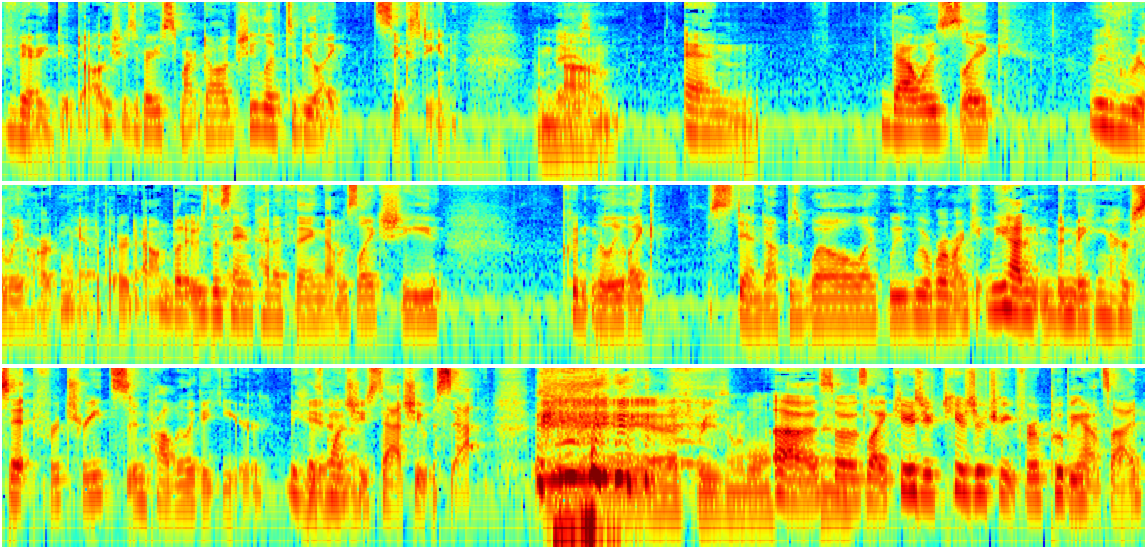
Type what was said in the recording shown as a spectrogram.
very good dog. She was a very smart dog. She lived to be like sixteen. amazing. Um, and that was like It was really hard when we had to put her down, but it was the same kind of thing that was like she couldn't really like stand up as well. Like we we were we hadn't been making her sit for treats in probably like a year because Yeah. once she sat, she was sat. yeah, yeah, that's reasonable. Uh, so it was like here's your here's your treat for pooping outside.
